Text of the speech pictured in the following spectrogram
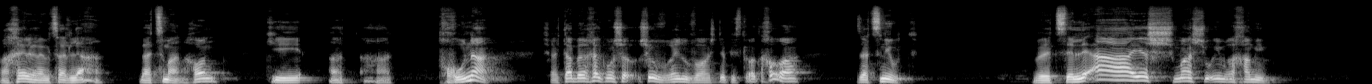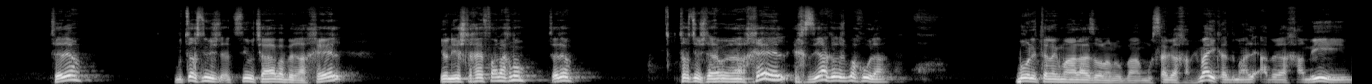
רחל, אלא מצד לאה בעצמה, נכון? כי התכונה שהייתה ברחל, כמו ששוב ראינו כבר שתי פסקאות אחורה, זה הצניעות. ואצל לאה יש משהו עם רחמים. בסדר? מוצר הצניעות שהיה בה ברחל, יוני, יש לך איפה אנחנו? בסדר? שהיה בה ברחל, החזירה הקדוש ברוך הוא לה. בואו ניתן לגמרא לעזור לנו במושג רחמים. מהי קדמה לאה ברחמים?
